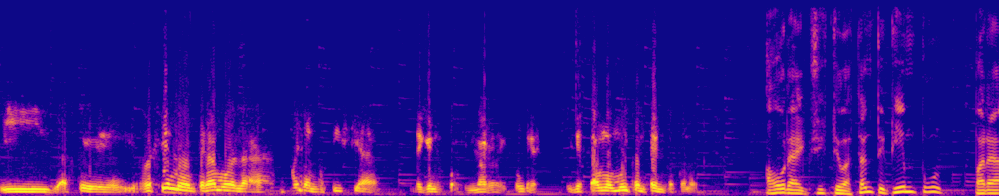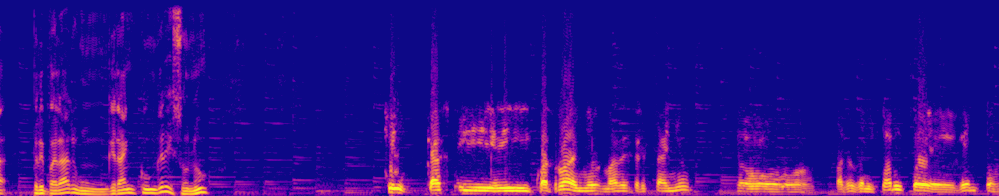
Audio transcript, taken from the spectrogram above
y hace, recién nos enteramos de la buena noticia de que nos confirmaron el Congreso y que estamos muy contentos con eso. Ahora existe bastante tiempo para preparar un gran Congreso, ¿no? Sí, casi cuatro años, más de tres años, para organizar este evento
